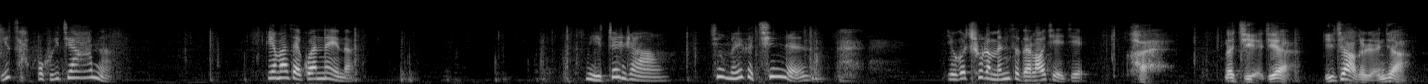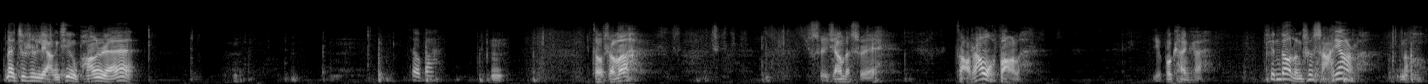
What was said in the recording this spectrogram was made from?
你咋不回家呢？爹妈在关内呢。你镇上就没个亲人？有个出了门子的老姐姐。嗨，那姐姐一嫁给人家，那就是两姓旁人。走吧。嗯，走什么？水箱的水，早让我放了，也不看看天道冷成啥样了。那好，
